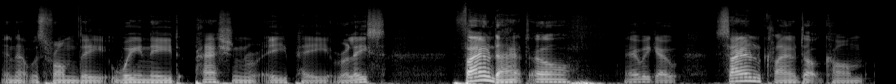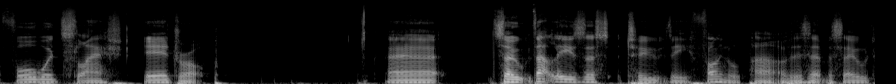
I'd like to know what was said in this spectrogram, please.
And that was from the We Need Passion EP release. Found at, oh, there we go. Soundcloud.com forward slash eardrop. Uh, so that leads us to the final part of this episode.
